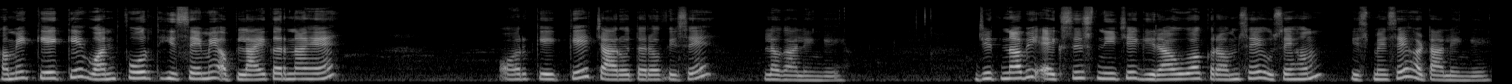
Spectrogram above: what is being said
हमें केक के वन फोर्थ हिस्से में अप्लाई करना है और केक के चारों तरफ़ इसे लगा लेंगे। जितना भी एक्सिस नीचे गिरा हुआ क्रम्स है उसे हम इसमें से हटा लेंगे।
